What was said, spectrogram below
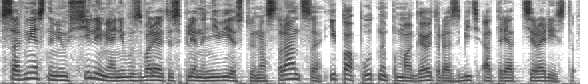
Совместными усилиями они вызволяют из плена невесту иностранца и попутно помогают разбить отряд террористов.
